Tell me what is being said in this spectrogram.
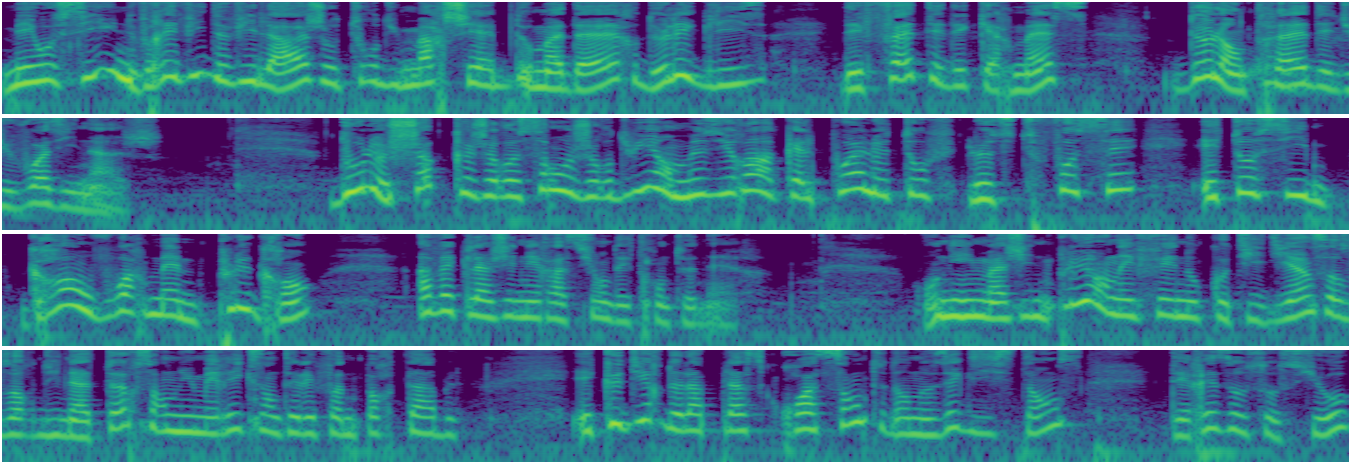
Mais aussi une vraie vie de village autour du marché hebdomadaire, de l'église, des fêtes et des kermesses, de l'entraide et du voisinage. D'où le choc que je ressens aujourd'hui en mesurant à quel point le, fossé est aussi grand, voire même plus grand, avec la génération des trentenaires. On n'imagine plus en effet nos quotidiens sans ordinateur, sans numérique, sans téléphone portable. Et que dire de la place croissante dans nos existences des réseaux sociaux,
